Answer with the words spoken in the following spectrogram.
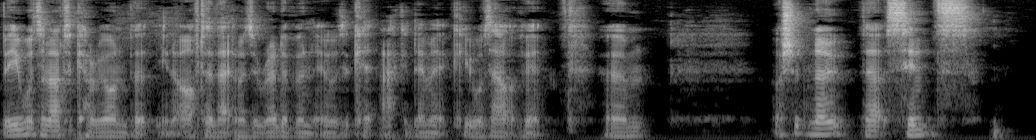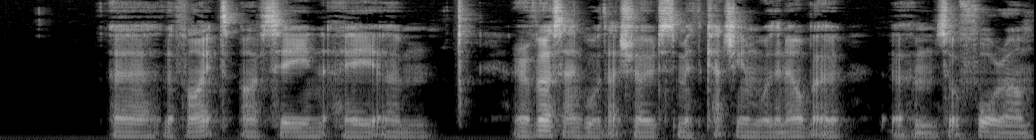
but he wasn't allowed to carry on. But, you know, after that, it was irrelevant. It was academic. He was out of it. Um, I should note that since uh, the fight, I've seen a, um, a reverse angle that showed Smith catching him with an elbow, um, sort of forearm,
